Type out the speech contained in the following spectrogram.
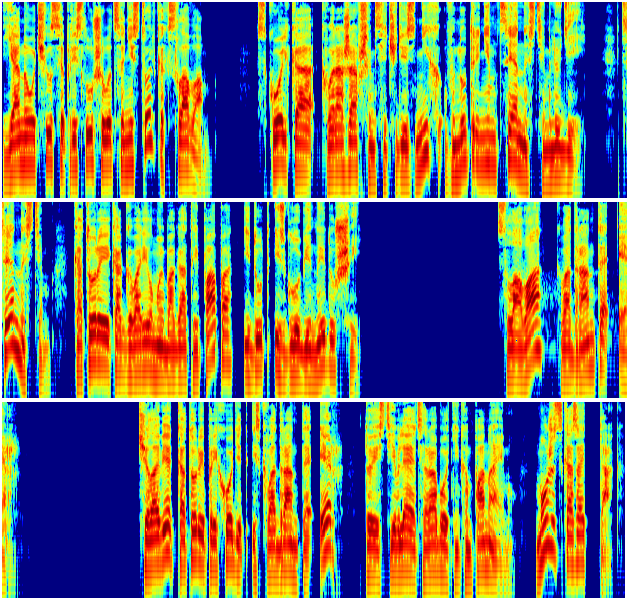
я научился прислушиваться не столько к словам, сколько к выражавшимся через них внутренним ценностям людей, ценностям, которые, как говорил мой богатый папа, идут из глубины души. Слова квадранта R. Человек, который приходит из квадранта R, то есть является работником по найму, может сказать так:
